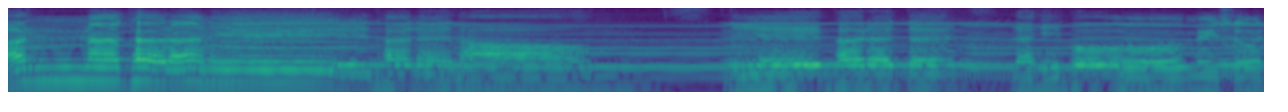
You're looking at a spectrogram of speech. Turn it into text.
अन्न धरणी धन धाम दिए भरत, लहि भूमि सुर।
